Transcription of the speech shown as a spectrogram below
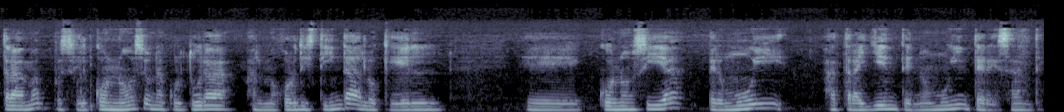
trama, pues él conoce una cultura a lo mejor distinta a lo que él eh, conocía, pero muy atrayente, ¿no? Muy interesante.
